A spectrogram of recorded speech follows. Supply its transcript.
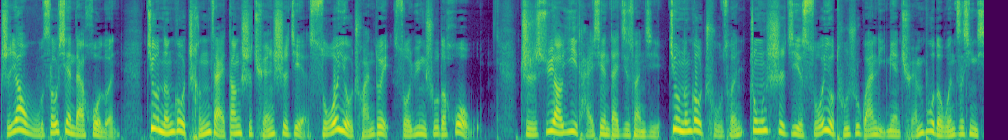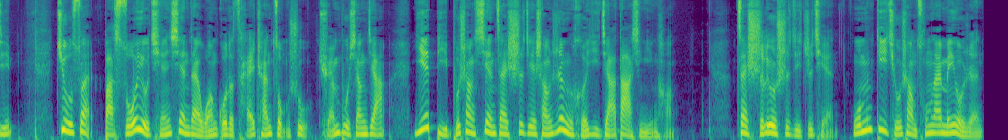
只要五艘现代货轮就能够承载当时全世界所有船队所运输的货物，只需要一台现代计算机就能够储存中世纪所有图书馆里面全部的文字信息。就算把所有前现代王国的财产总数全部相加，也比不上现在世界上任何一家大型银行。在十六世纪之前，我们地球上从来没有人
